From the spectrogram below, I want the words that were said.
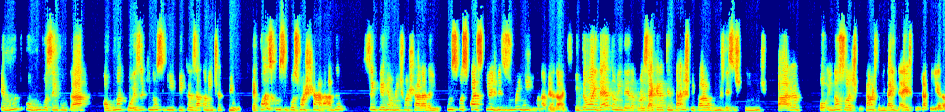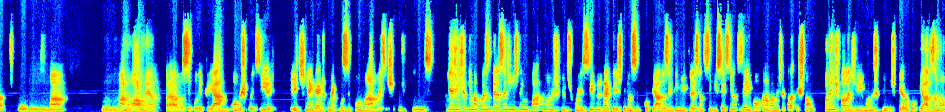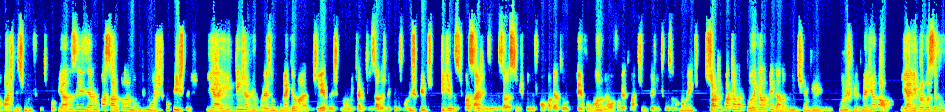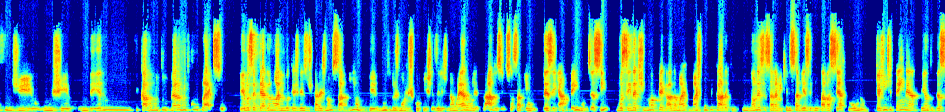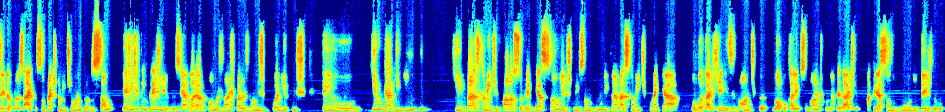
é muito comum você encontrar alguma coisa que não significa exatamente aquilo. É quase como se fosse uma charada sem ter realmente uma charada ali. Como se fosse quase que, às vezes, um enigma, na verdade. Então, a ideia também da Eda Prosaica era tentar explicar alguns desses crimes para ou, e não só explicar, mas também dar ideias, já que ele era tipo, uma, um manual né, para você poder criar novas poesias, ele tinha a ideia de como é que você formava esses tipos de filmes. E a gente tem uma coisa interessante, a gente tem quatro manuscritos conhecidos, né, que eles teriam sido copiados entre 1300 e 1600, e aí volta novamente aquela questão. Quando a gente fala de manuscritos que eram copiados, a maior parte desses manuscritos copiados, eles eram passaram pela mão de monges copistas. E aí, quem já viu, por exemplo, como é que eram as letras que normalmente eram utilizadas naqueles manuscritos, que diga essas passagens, eles elas são escritas com o alfabeto é, romano, né, o alfabeto latino que a gente usa normalmente, só que com aquela toda aquela pegada bonitinha de manuscrito medieval. E ali, para você confundir um G com um D, não ficava muito, não era muito complexo. E aí você pega numa língua que às vezes os caras não sabiam, porque muitos dos monges copistas eles não eram letrados, eles só sabiam desenhar bem, vamos dizer assim. Você ainda tinha uma pegada mais, mais complicada, que não necessariamente ele sabia se aquilo estava certo ou não. O que a gente tem né, dentro dessa ida prosaica são praticamente uma introdução e a gente tem três livros. E agora vamos nós para os nomes bonitos. Tem o Gilgagnin, que basicamente fala sobre a criação e a destruição do mundo, então é basicamente como é que a vamos botar a gênese nórdica do apocalipse nórdico, na verdade, a criação do mundo desde o,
